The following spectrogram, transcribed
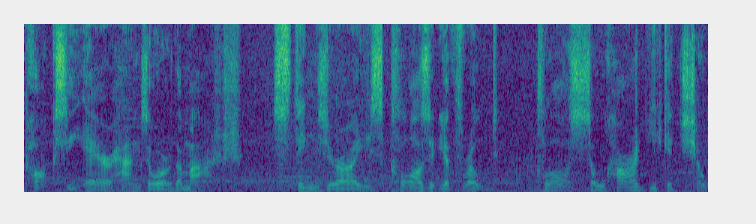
poxy air hangs o'er the marsh. Stings your eyes, claws at your throat. Claws so hard you could choke.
